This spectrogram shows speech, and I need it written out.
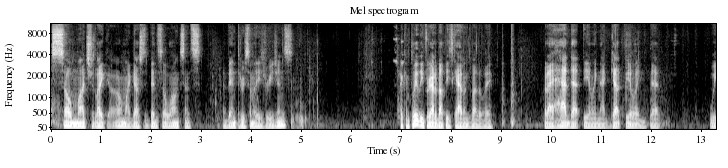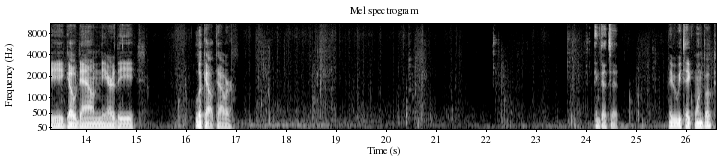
so much. Like, oh my gosh, it's been so long since I've been through some of these regions. I completely forgot about these cabins, by the way. But I had that feeling, that gut feeling that we go down near the lookout tower. I think that's it. Maybe we take one book.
